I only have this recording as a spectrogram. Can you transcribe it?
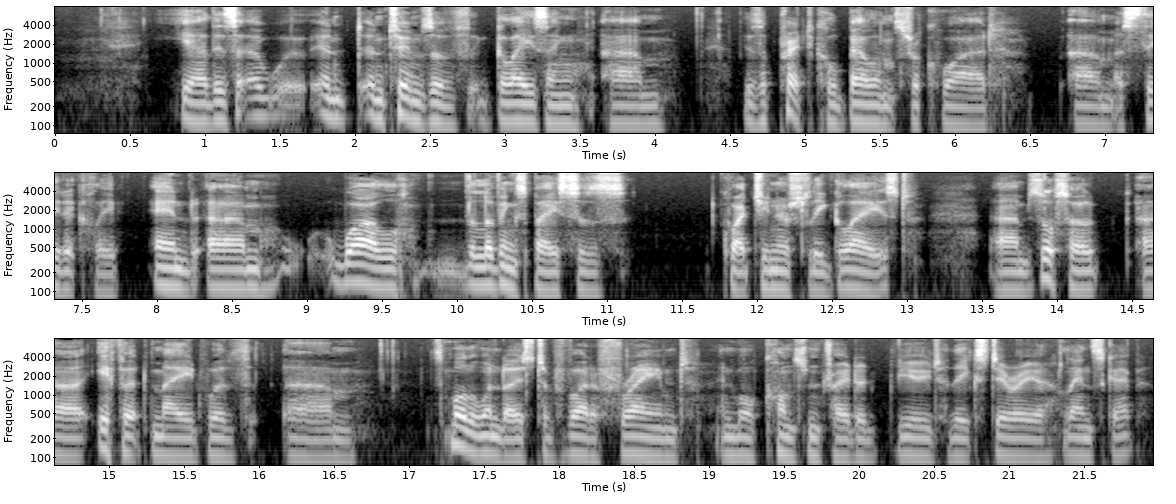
yeah, there's a, in in terms of glazing, um, there's a practical balance required um, aesthetically, and um, while the living space is quite generously glazed, um, there's also uh, effort made with um, smaller windows to provide a framed and more concentrated view to the exterior landscape.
